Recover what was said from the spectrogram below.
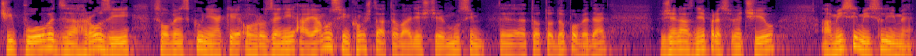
či pôvod hrozí Slovensku nejaké ohrozenie. A ja musím konštatovať, ešte musím toto dopovedať, že nás nepresvedčil a my si myslíme,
